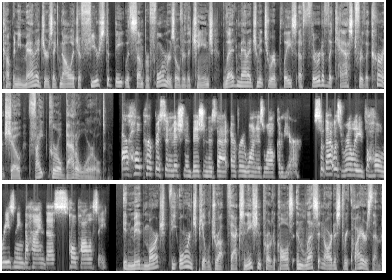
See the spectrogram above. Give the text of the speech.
Company managers acknowledge a fierce debate with some performers over the change led management to replace a third of the cast for the current show, Fight Girl Battle World. Our whole purpose and mission and vision is that everyone is welcome here. So that was really the whole reasoning behind this whole policy. In mid March, the Orange Peel dropped vaccination protocols unless an artist requires them.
